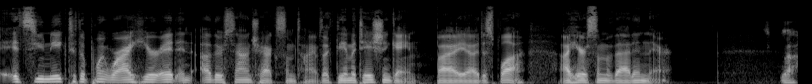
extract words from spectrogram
it's unique to the point where I hear it in other soundtracks sometimes, like The Imitation Game by uh, Desplat. I hear some of that in there. Blah.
